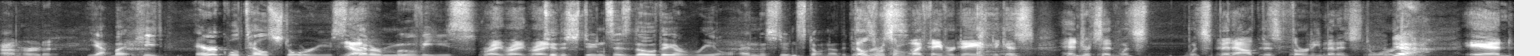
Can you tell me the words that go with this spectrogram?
I've heard it. Yeah, but he Eric will tell stories Yeah. that are movies Right, right, right. to the students as though they are real, and the students don't know the difference. Those were some of my favorite days because Hendrickson would would spin out this thirty minute story. Yeah. And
